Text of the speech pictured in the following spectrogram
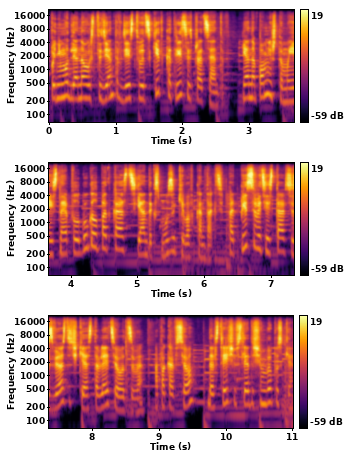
По нему для новых студентов действует скидка 30%. Я напомню, что мы есть на Apple Google Podcast, Яндекс Музыки во Вконтакте. Подписывайтесь, ставьте звездочки и оставляйте отзывы. А пока все. До встречи в следующем выпуске.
